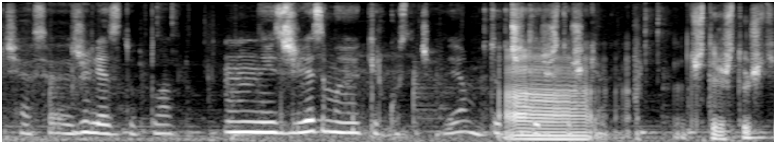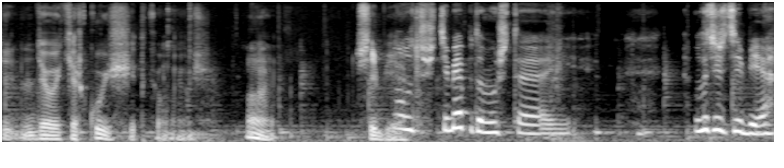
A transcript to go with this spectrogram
Сейчас, железо тут плавает. Из железа мою кирку сначала делаем. Тут четыре А, штучки. Четыре штучки. Делай кирку и щит кому-нибудь. Ну, себе. Ну, лучше тебе, потому что... Лучше тебе.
